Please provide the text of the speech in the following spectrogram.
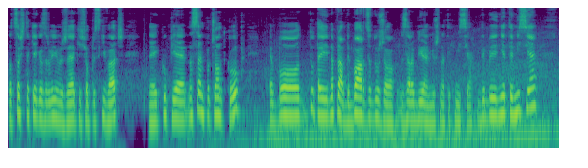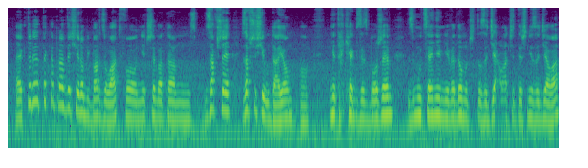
to coś takiego zrobimy, że jakiś opryskiwacz e, kupię na samym początku, e, bo tutaj naprawdę bardzo dużo zarobiłem już na tych misjach. Gdyby nie te misje, e, które tak naprawdę się robi bardzo łatwo, nie trzeba tam, zawsze, zawsze się udają, o, nie tak jak ze zbożem, z muceniem, nie wiadomo czy to zadziała, czy też nie zadziała.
